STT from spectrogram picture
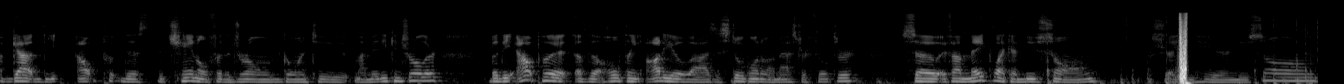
I've got the output this the channel for the drone going to my MIDI controller but the output of the whole thing audio wise is still going to my master filter. So if I make like a new song, I'll show you in here, a new song,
